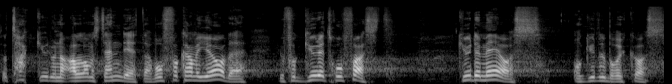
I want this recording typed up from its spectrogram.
Så takk Gud under alle omstendigheter. Hvorfor kan vi gjøre det? Jo, for Gud er trofast. Gud er med oss, og Gud vil bruke oss.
